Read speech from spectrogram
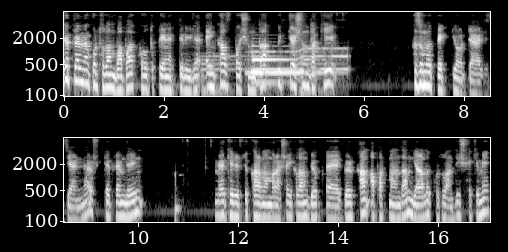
Depremden kurtulan baba koltuk değnekleriyle enkaz başında 3 yaşındaki kızını bekliyor değerli izleyenler. Depremlerin merkez üstü Kahramanmaraş'ta yıkılan Gök, e, Görkan apartmanından yaralı kurtulan diş hekimi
